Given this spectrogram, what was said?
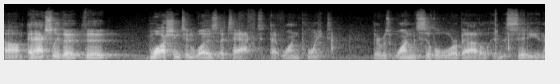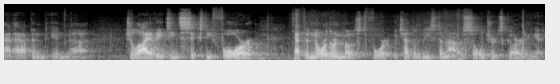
Um, and actually, the, the Washington was attacked at one point. There was one Civil War battle in the city, and that happened in uh, July of 1864 at the northernmost fort, which had the least amount of soldiers guarding it.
